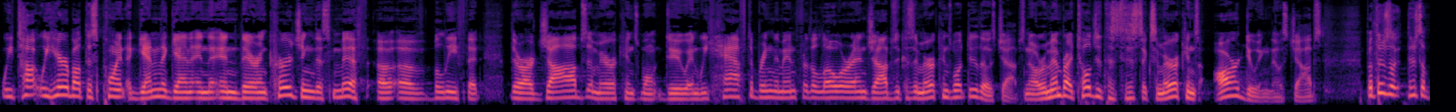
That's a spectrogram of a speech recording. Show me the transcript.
we talk, we hear about this point again and again, and, and they're encouraging this myth of, of, belief that there are jobs Americans won't do, and we have to bring them in for the lower end jobs because Americans won't do those jobs. Now, remember, I told you the statistics: Americans are doing those jobs, but there's a there's a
